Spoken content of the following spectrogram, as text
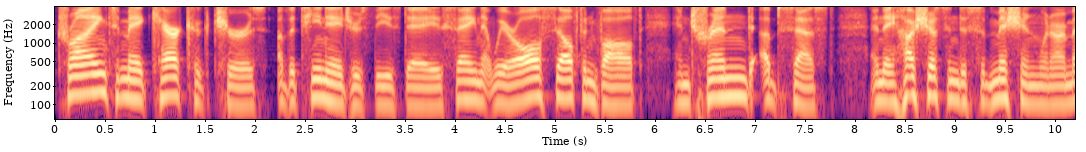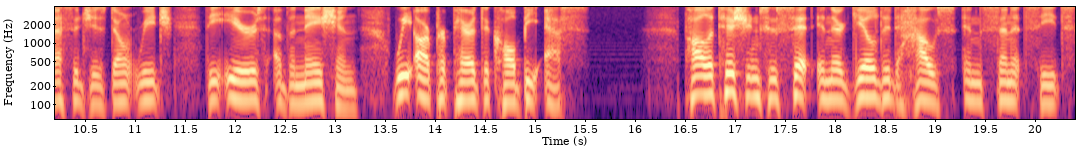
trying to make caricatures of the teenagers these days, saying that we are all self involved and trend obsessed, and they hush us into submission when our messages don't reach the ears of the nation, we are prepared to call BS. Politicians who sit in their gilded House and Senate seats,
